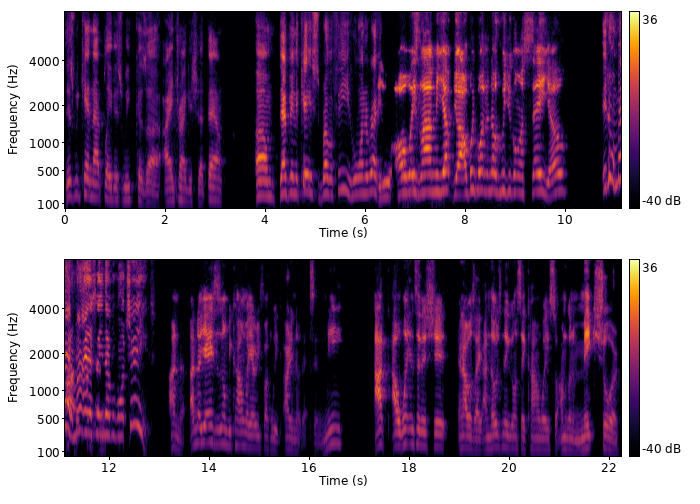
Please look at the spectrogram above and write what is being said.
This we cannot play this week because uh, I ain't trying to get shut down. Um, that being the case, brother Fee, who won the record? You always line me up, y'all. We want to know who you gonna say, yo. It don't matter. My ass ain't never gonna change. I know. I know your answer is gonna be Conway every fucking week. I already know that. And me, I I went into this shit and I was like, I know this nigga gonna say Conway, so I'm gonna make sure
